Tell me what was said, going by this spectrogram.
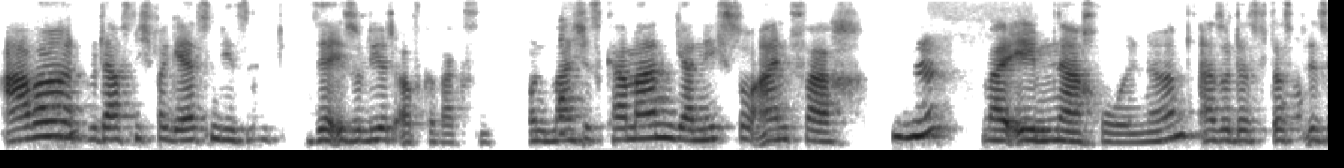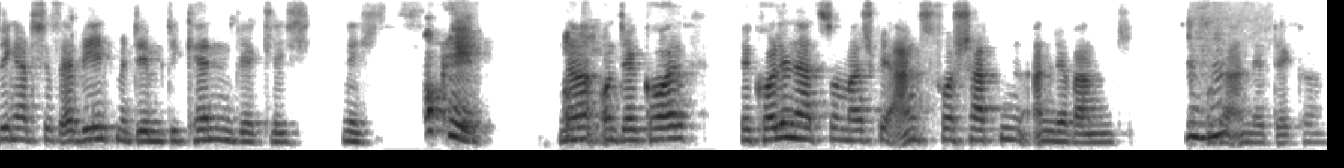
aber mhm. du darfst nicht vergessen, die sind sehr isoliert aufgewachsen. Und manches kann man ja nicht so einfach mhm. mal eben nachholen. Ne? Also das, das, deswegen hatte ich das erwähnt mit dem, die kennen wirklich nichts. Okay. Ne? okay. Und der, Col, der Colin hat zum Beispiel Angst vor Schatten an der Wand mhm. oder an der Decke.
